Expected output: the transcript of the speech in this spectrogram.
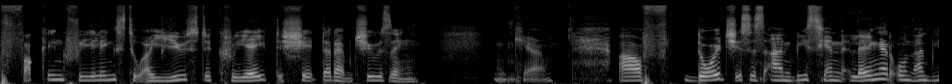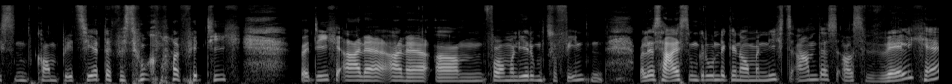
fucking feelings do I use to create the shit that I'm choosing? Okay. Auf Deutsch ist es ein bisschen länger und ein bisschen komplizierter. Versuch mal für dich, für dich eine, eine ähm, Formulierung zu finden. Weil es heißt im Grunde genommen nichts anderes als welche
